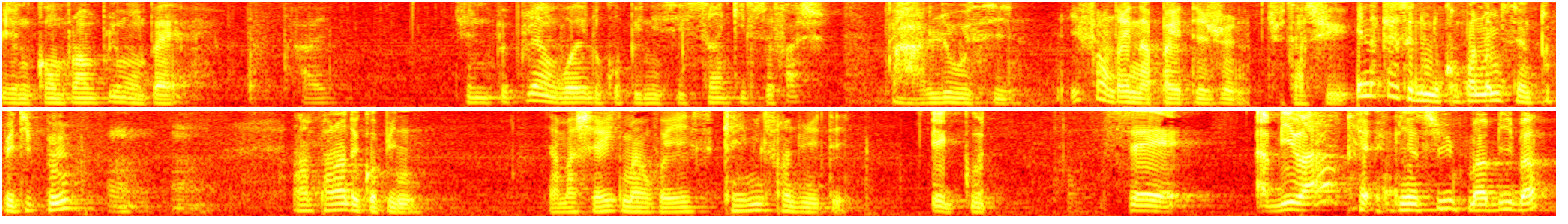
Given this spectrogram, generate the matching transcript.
Je ne comprends plus mon père. Je ne peux plus envoyer de copine ici sans qu'il se fâche. Ah, lui aussi. Il fait André n'a pas été jeune. Je t'assure. Il n'a qu'à essayer de nous comprendre, même si c'est un tout petit peu. En parlant de copines, il y a ma chérie qui m'a envoyé 15 000 francs d'unité. Écoute, c'est Abiba Bien sûr, ma biba.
